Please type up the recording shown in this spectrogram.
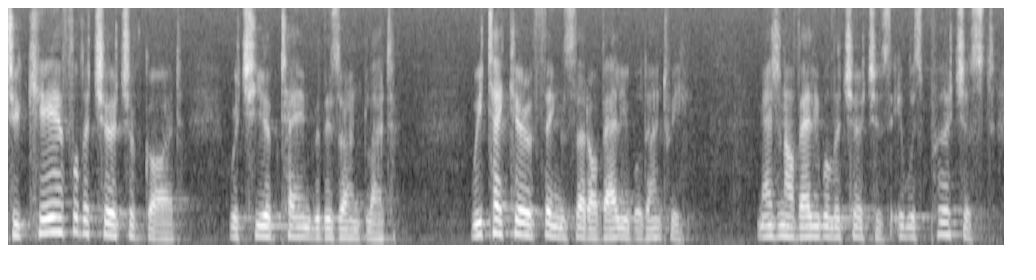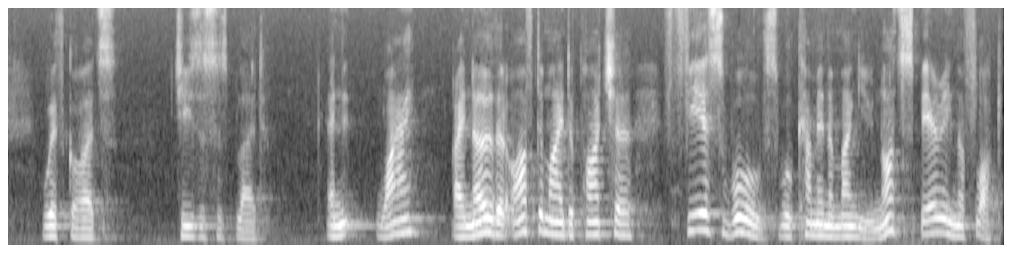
to care for the church of God, which he obtained with his own blood. We take care of things that are valuable, don't we? Imagine how valuable the church is. It was purchased with God's, Jesus' blood. And why? I know that after my departure, fierce wolves will come in among you, not sparing the flock.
